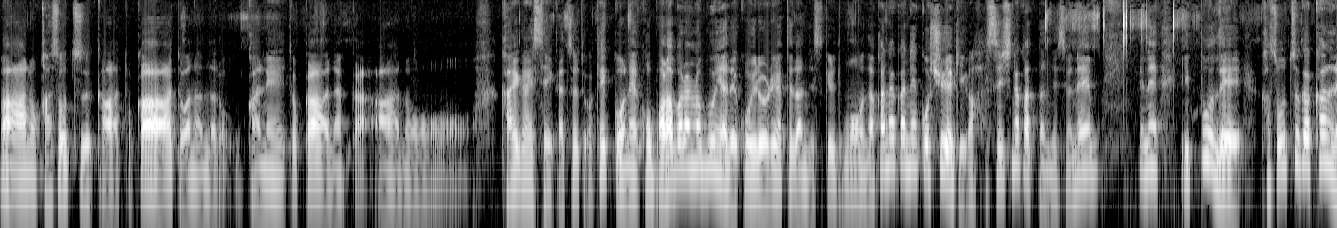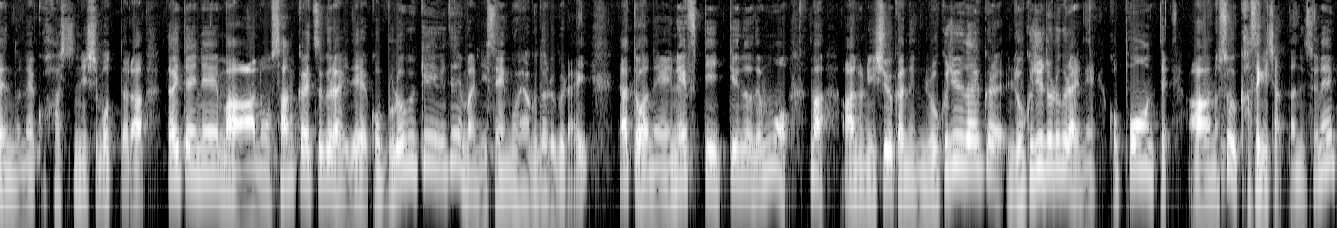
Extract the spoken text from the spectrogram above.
まあ、あの仮想通貨とかあとは何だろうお金とかなんかあの海外生活とか結構ねこうバラバラの分野でいろいろやってたんですけれどもなかなかねこう収益が発生しなかったんですよね。でね一方で仮想通貨関連のねこう発信に絞ったら大体ね、まあ、あの3ヶ月ぐらいでこうブログ経由でまあ2500ドルぐらいあとはね NFT っていうのでも、まあ、あの2週間で60代ぐらい60ドルぐらいねこうポーンってあのすぐ稼げちゃったんですよね。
